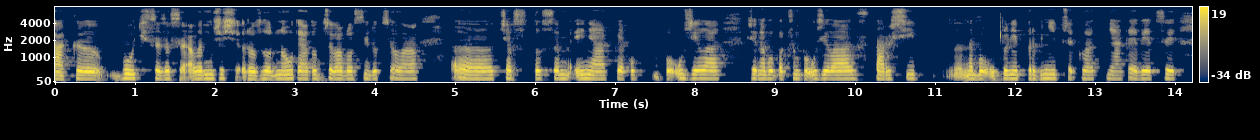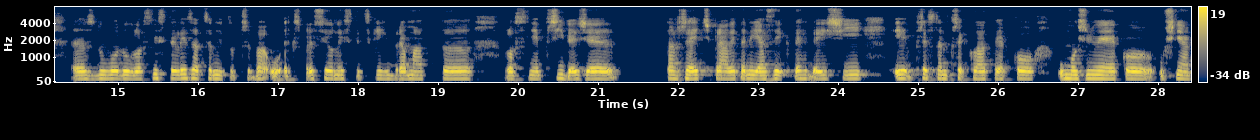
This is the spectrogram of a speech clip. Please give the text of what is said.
tak eh, buď se zase, ale můžeš rozhodnout, já to třeba vlastně docela eh, často jsem i nějak jako použila, že naopak jsem použila starší nebo úplně první překlad nějaké věci eh, z důvodu vlastně stylizace. Mně to třeba u expresionistických dramat vlastně přijde, že ta řeč, právě ten jazyk tehdejší i přes ten překlad jako umožňuje jako už nějak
